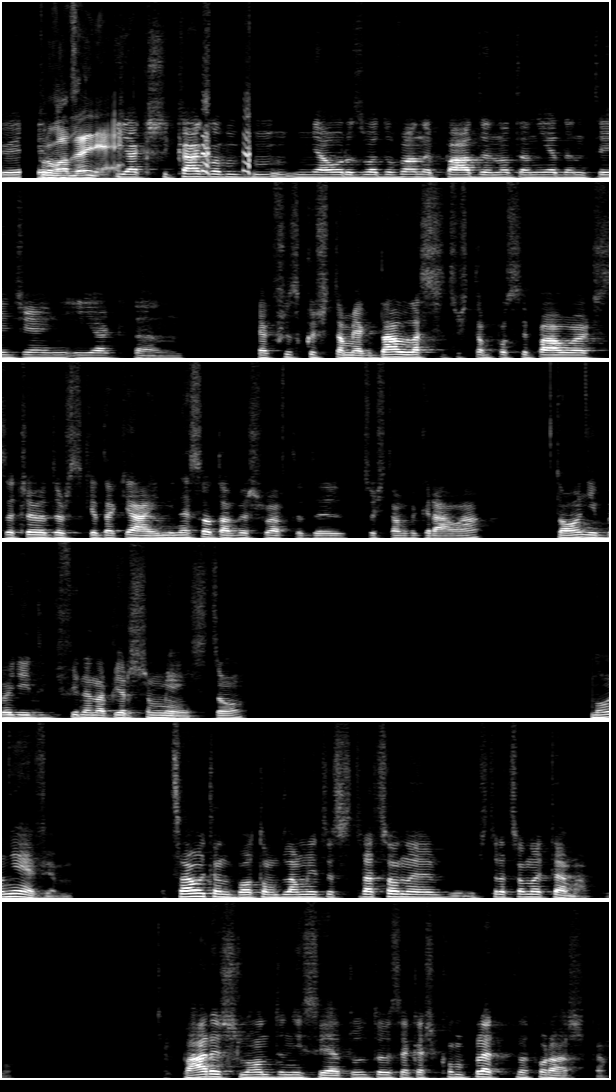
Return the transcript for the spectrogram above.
y, Prowadzenie. jak Chicago miało rozładowane pady na ten jeden tydzień i jak ten, jak wszystko się tam, jak Dallas się coś tam posypało, jak się zaczęły te wszystkie takie, a i Minnesota wyszła, wtedy coś tam wygrała, to oni byli chwilę na pierwszym miejscu. No nie wiem. cały ten bottom dla mnie to jest stracony, stracony temat. No. Paryż, Londyn i Seattle to jest jakaś kompletna porażka.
